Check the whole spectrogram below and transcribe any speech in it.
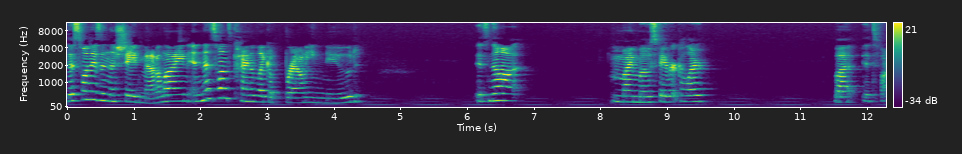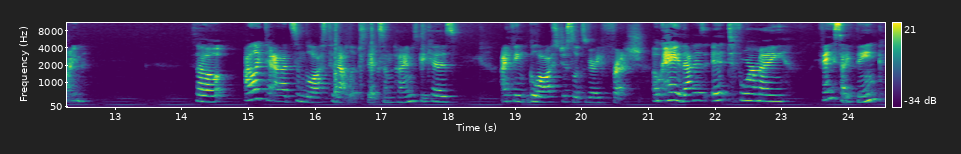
This one is in the shade Madeleine, and this one's kind of like a brownie nude. It's not my most favorite color, but it's fine. So I like to add some gloss to that lipstick sometimes because I think gloss just looks very fresh. Okay, that is it for my face, I think.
